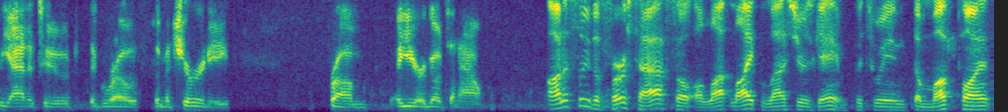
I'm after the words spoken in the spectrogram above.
the attitude, the growth, the maturity from a year ago to now. Honestly, the first half felt a lot like last year's game between the muff punt,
